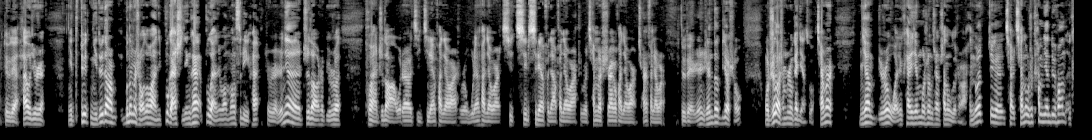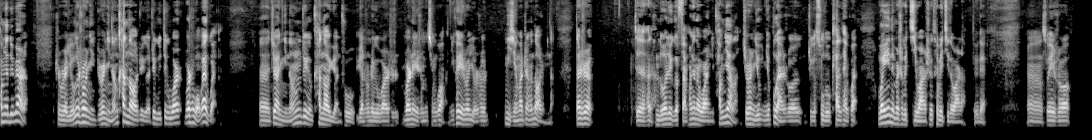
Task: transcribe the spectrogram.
对不对？还有就是，你对你对道不那么熟的话，你不敢使劲开，不敢往往死里开，是不是？人家知道是，比如说。突然知道啊，我这几几连发夹弯是不是五连发夹弯，七七七连附加发夹弯是不是前面十二个发夹弯全是发夹弯，对不对？人人都比较熟，我知道什么时候该减速。前面你像比如说我去开一些陌生的山山路的时候，很多这个前前路是看不见对方的，看不见对面的，是不是？有的时候你比如说你能看到这个这个这个弯弯是往外拐的，嗯，这样你能这个看到远处远处这个弯是弯内什么情况？你可以说有时候逆行啊占个道什么的，但是。这很很多这个反方向的弯你看不见了，就是你就你就不敢说这个速度开的太快，万一那边是个急弯，是个特别急的弯呢，对不对？嗯，所以说，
